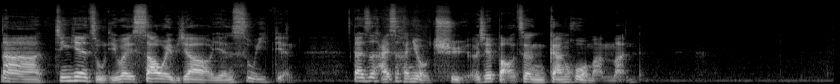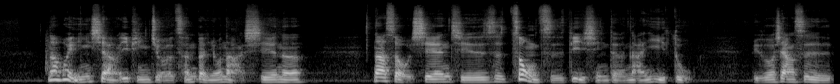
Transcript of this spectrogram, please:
那今天的主题会稍微比较严肃一点，但是还是很有趣，而且保证干货满满。那会影响一瓶酒的成本有哪些呢？那首先其实是种植地形的难易度，比如说像是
